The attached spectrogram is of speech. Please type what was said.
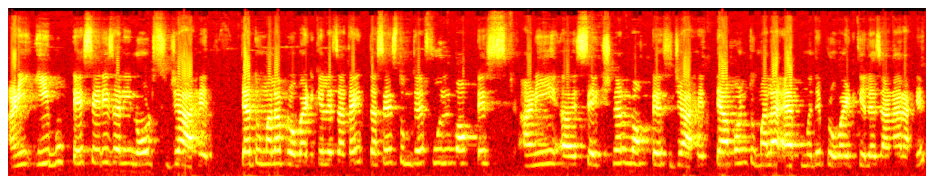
आणि ई बुक टेस्ट सिरीज आणि नोट्स ज्या आहेत त्या तुम्हाला प्रोव्हाइड केल्या जात आहेत. तसेच तुमचे फुल मॉक टेस्ट आणि सेक्शनल मॉक टेस्ट ज्या आहेत त्या पण तुम्हाला ऍपमध्ये प्रोव्हाइड केल्या जाणार आहेत.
